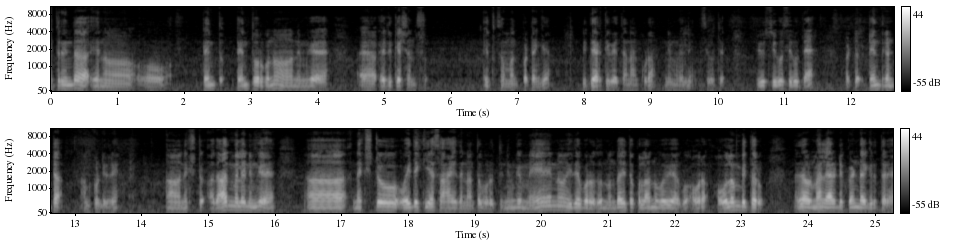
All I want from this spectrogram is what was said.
ಇದರಿಂದ ಏನು ಟೆಂತ್ ಟೆಂತ್ವರೆಗೂ ನಿಮಗೆ ಎಜುಕೇಷನ್ಸ್ ಇದಕ್ಕೆ ಸಂಬಂಧಪಟ್ಟಂಗೆ ವಿದ್ಯಾರ್ಥಿ ವೇತನ ಕೂಡ ನಿಮಗಲ್ಲಿ ಸಿಗುತ್ತೆ. ಪಿ ಯು ಸಿಗೂ, ಸಿಗುತ್ತೆ ಬಟ್ ಟೆಂತ್ ಗಂಟ ಅಂದ್ಕೊಂಡಿರಿ ನೆಕ್ಸ್ಟ್ ಅದಾದಮೇಲೆ ನಿಮಗೆ ನೆಕ್ಸ್ಟ್ ವೈದ್ಯಕೀಯ ಸಹಾಯಧನ ಅಂತ ಬರುತ್ತೆ. ನಿಮಗೆ ಮೇನ್ ಇದೇ ಬರೋದು ನೋಂದಾಯಿತ ಫಲಾನುಭವಿ ಹಾಗೂ ಅವರ ಅವಲಂಬಿತರು. ಅಂದರೆ ಅವ್ರ ಮೇಲೆ ಯಾರು ಡಿಪೆಂಡ್ ಆಗಿರ್ತಾರೆ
